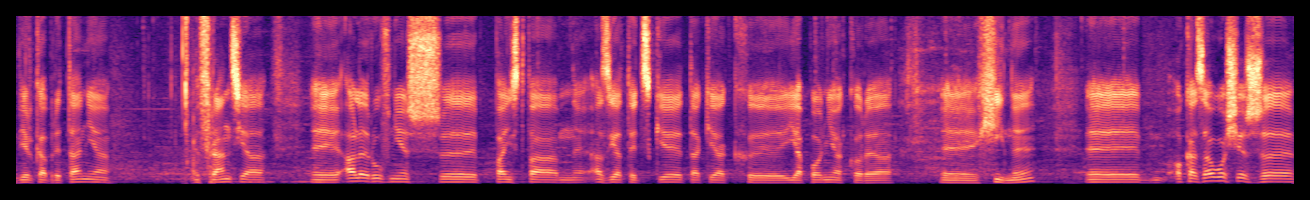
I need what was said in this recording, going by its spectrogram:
Wielka Brytania, Francja, ale również e, państwa azjatyckie, takie jak e, Japonia, Korea, e, Chiny. E, Okazało się, że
